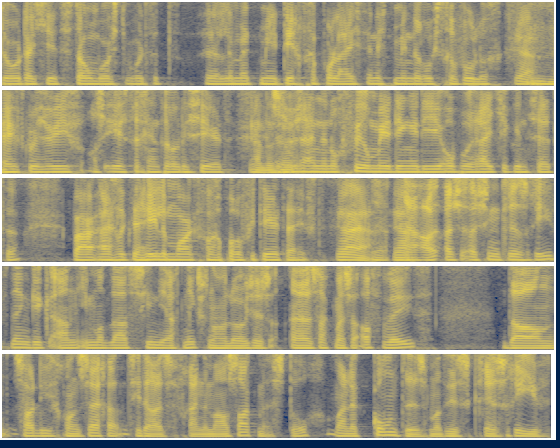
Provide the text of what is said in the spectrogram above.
doordat je het stoomborst, wordt het eh, lemet meer dicht gepolijst en is het minder roestgevoelig. Ja, Mhm. Heeft Chris Reeve als eerste geïntroduceerd. ja, Dus er ook- zijn er nog veel meer dingen die je op een rijtje kunt zetten, waar eigenlijk de hele markt van geprofiteerd heeft. ja, ja, Ja, ja. ja, als, je, als je een Chris Reeve, denk ik, aan iemand laat zien die echt niks van horloges, eh zakmessen af weet, dan zou die gewoon zeggen, het ziet eruit als een vrij normaal zakmes, toch? Maar dat komt dus, want het is Chris Reeve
